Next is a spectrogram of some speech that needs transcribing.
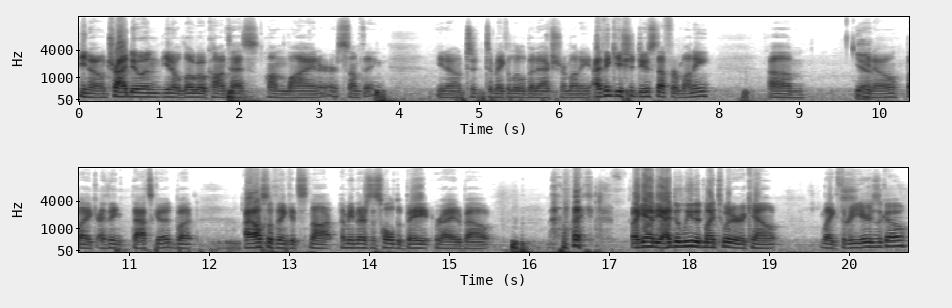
you know, try doing you know logo contests online or something. You know, to to make a little bit of extra money. I think you should do stuff for money. Um, yeah. You know, like I think that's good, but I also think it's not. I mean, there's this whole debate, right, about like like Andy. I deleted my Twitter account like three years ago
